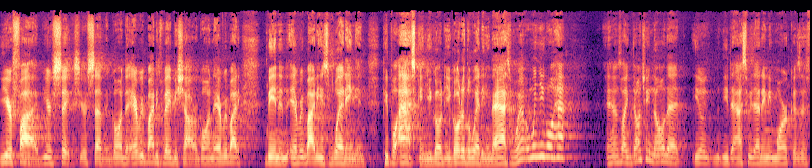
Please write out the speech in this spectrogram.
year five, year six, year seven, going to everybody's baby shower, going to everybody, being in everybody's wedding, and people asking. You go, to, you go to the wedding, and they ask, when, when you going to have? And I was like, don't you know that you don't need to ask me that anymore? Because if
